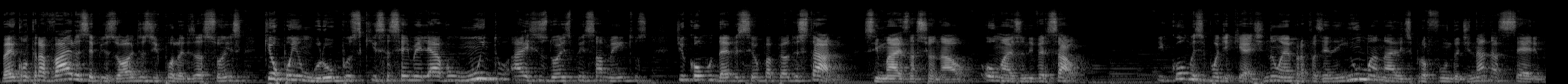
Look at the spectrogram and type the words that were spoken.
vai encontrar vários episódios de polarizações que opunham grupos que se assemelhavam muito a esses dois pensamentos de como deve ser o papel do Estado, se mais nacional ou mais universal. E como esse podcast não é para fazer nenhuma análise profunda de nada sério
